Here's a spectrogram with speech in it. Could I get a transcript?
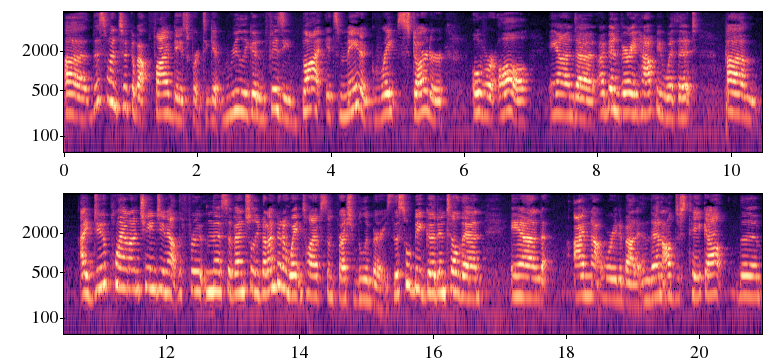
Uh, this one took about five days for it to get really good and fizzy, but it's made a great starter overall, and uh, I've been very happy with it. Um, I do plan on changing out the fruit in this eventually, but I'm going to wait until I have some fresh blueberries. This will be good until then, and I'm not worried about it. And then I'll just take out the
